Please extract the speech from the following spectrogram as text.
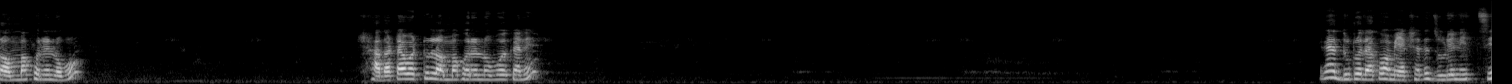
লম্বা করে নেব। সাদাটাও একটু লম্বা করে নেব এখানে। এখানে দুটো দেখো আমি একসাথে জুড়ে নিচ্ছি।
